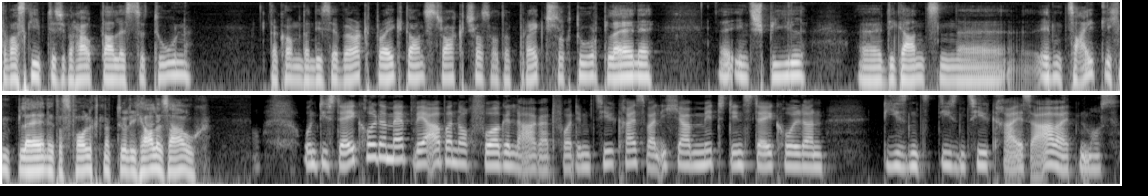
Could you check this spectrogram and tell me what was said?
was gibt es überhaupt alles zu tun. Da kommen dann diese Work Breakdown Structures oder Projektstrukturpläne äh, ins Spiel. Äh, die ganzen äh, eben zeitlichen Pläne, das folgt natürlich alles auch. Und die Stakeholder Map wäre aber noch vorgelagert vor dem Zielkreis, weil ich ja mit den Stakeholdern diesen, diesen Zielkreis erarbeiten muss.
